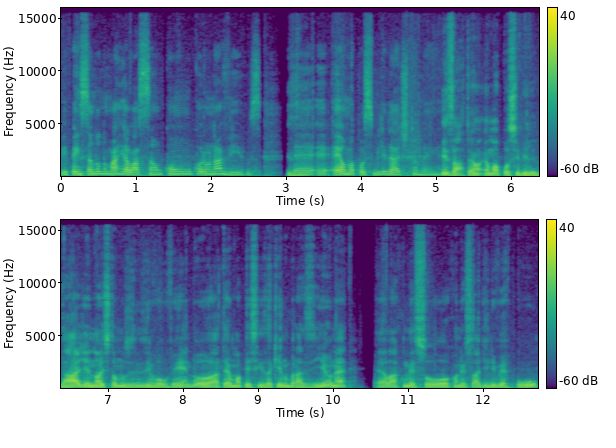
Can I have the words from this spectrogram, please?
e, e pensando numa relação com o coronavírus. É, é, é, uma possibilidade também. Né? Exato, é, é uma possibilidade. Nós estamos desenvolvendo até uma pesquisa aqui no Brasil, né? Ela começou com a Universidade de Liverpool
